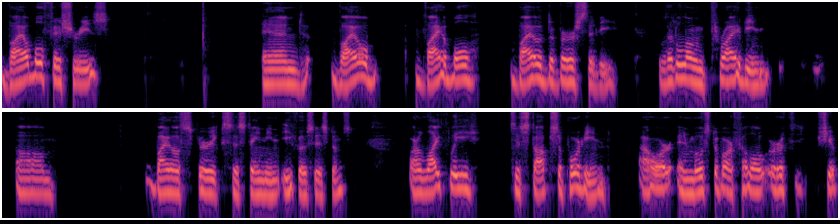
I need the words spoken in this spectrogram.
viable fisheries, and viable, viable biodiversity, let alone thriving um, biospheric sustaining ecosystems, are likely to stop supporting our and most of our fellow Earthship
